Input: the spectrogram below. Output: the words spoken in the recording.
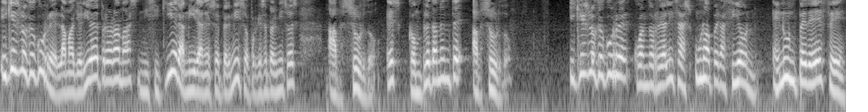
¿Y qué es lo que ocurre? La mayoría de programas ni siquiera miran ese permiso, porque ese permiso es absurdo. Es completamente absurdo. ¿Y qué es lo que ocurre cuando realizas una operación en un PDF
